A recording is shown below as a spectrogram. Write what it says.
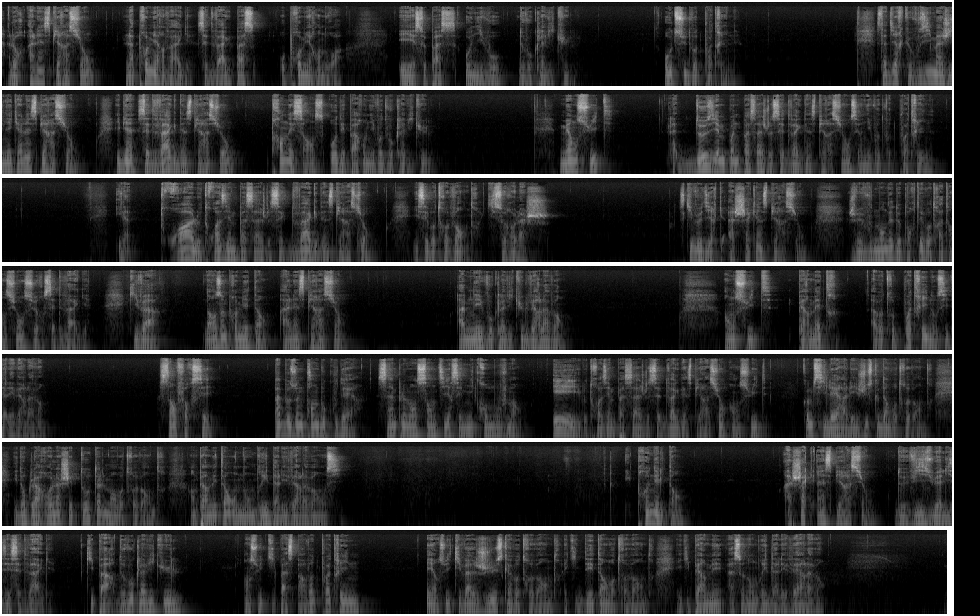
Alors à l'inspiration, la première vague, cette vague passe au premier endroit et elle se passe au niveau de vos clavicules, au-dessus de votre poitrine. C'est-à-dire que vous imaginez qu'à l'inspiration, eh bien cette vague d'inspiration prend naissance au départ au niveau de vos clavicules mais ensuite, la deuxième point de passage de cette vague d'inspiration, c'est au niveau de votre poitrine. Et la trois, le troisième passage de cette vague d'inspiration, et c'est votre ventre qui se relâche. Ce qui veut dire qu'à chaque inspiration, je vais vous demander de porter votre attention sur cette vague qui va, dans un premier temps, à l'inspiration, amener vos clavicules vers l'avant, Ensuite, permettre à votre poitrine aussi d'aller vers l'avant. Sans forcer. Pas besoin de prendre beaucoup d'air. Simplement sentir ces micro-mouvements. Et le troisième passage de cette vague d'inspiration, ensuite, comme si l'air allait jusque dans votre ventre. Et donc là, relâchez totalement votre ventre en permettant au nombril d'aller vers l'avant aussi. Et prenez le temps à chaque inspiration de visualiser cette vague qui part de vos clavicules, ensuite qui passe par votre poitrine, et ensuite qui va jusqu'à votre ventre et qui détend votre ventre et qui permet à ce nombril d'aller vers l'avant.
